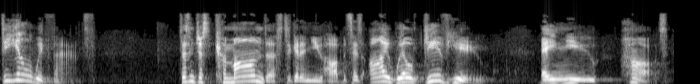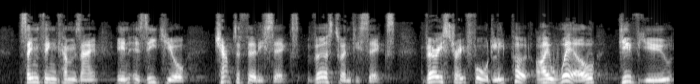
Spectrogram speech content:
deal with that. It doesn't just command us to get a new heart, but says, I will give you a new heart. Same thing comes out in Ezekiel chapter 36, verse 26, very straightforwardly put I will give you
